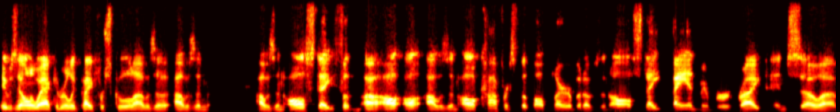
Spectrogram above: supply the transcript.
it was the only way I could really pay for school. I was a I was an I was an all-state foot. Uh, all, all, I was an all-conference football player, but I was an all-state band member, right? And so um,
